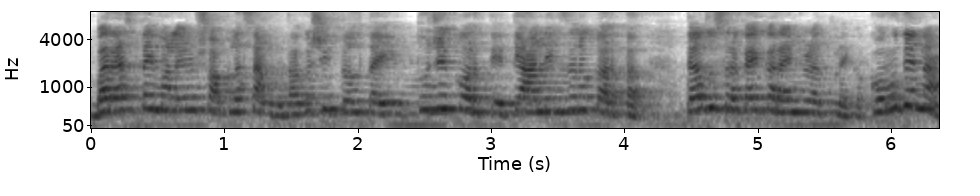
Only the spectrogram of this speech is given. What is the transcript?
बऱ्याच ताई मला येऊन शॉपला सांगतात अगं शीतल ताई तू जे करते ते अनेक जण करतात त्याला दुसरं काही करायला मिळत नाही का? करू दे ना.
